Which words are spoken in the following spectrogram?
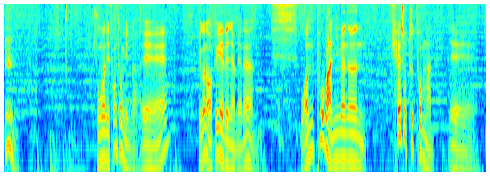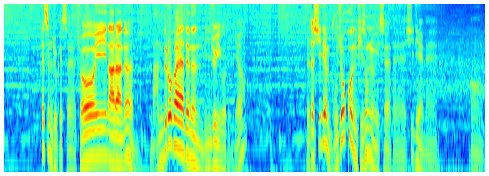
중원이 텅텅 빈다. 예. 이건 어떻게 해야 되냐면은 원톱 아니면은 최소 투톱만 예 했으면 좋겠어요. 저희 나라는 만들어 가야 되는 민족이거든요. 일단 CDM 무조건 기성용 있어야 돼. CDM에. 어.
